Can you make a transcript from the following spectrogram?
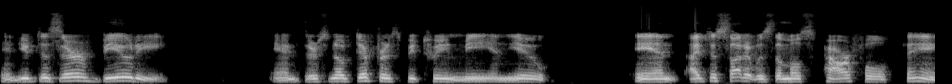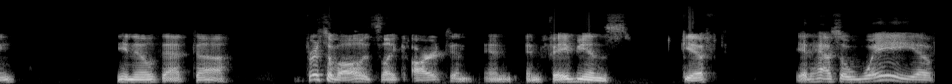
and you deserve beauty." And there's no difference between me and you and I just thought it was the most powerful thing, you know, that uh, first of all, it's like art and, and, and Fabian's gift. It has a way of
